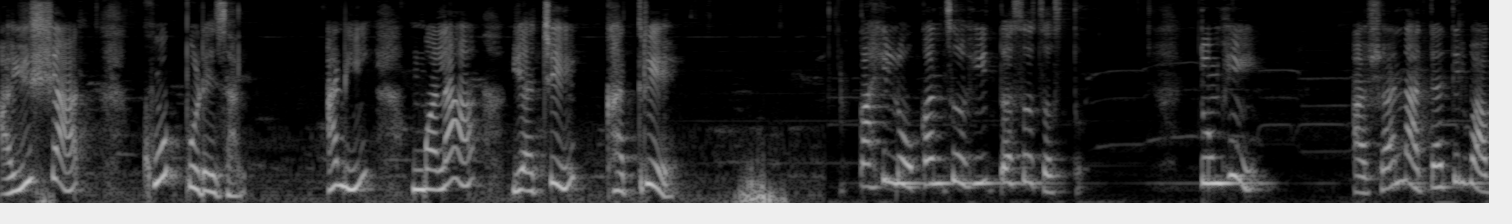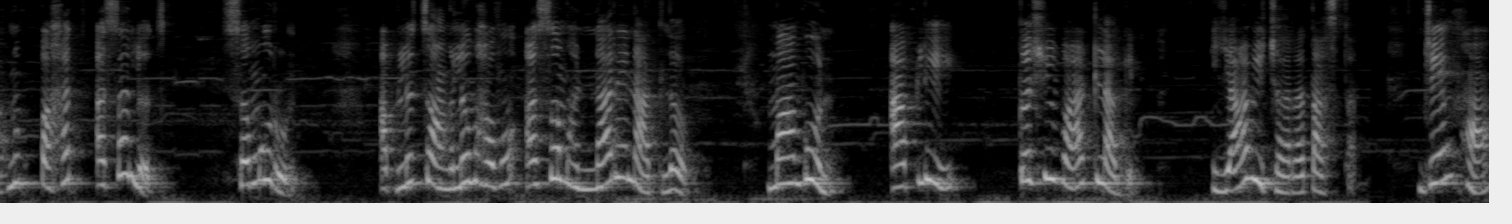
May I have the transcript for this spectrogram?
आयुष्यात खूप पुढे जाल. आणि मला याची खात्री आहे. काही लोकांचंही तसंच असतं. तुम्ही अशा नात्यातील वागणूक पाहत असालच. समोरून आपलं चांगलं व्हावं असं म्हणणारे नातलं मागून आपली कशी वाट लागेल या विचारात असतात. जेव्हा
